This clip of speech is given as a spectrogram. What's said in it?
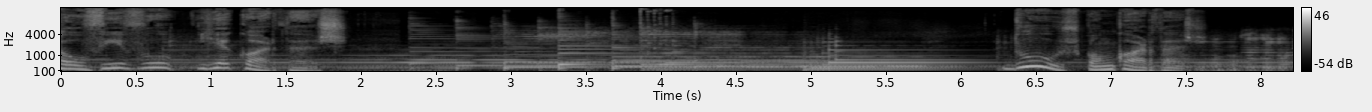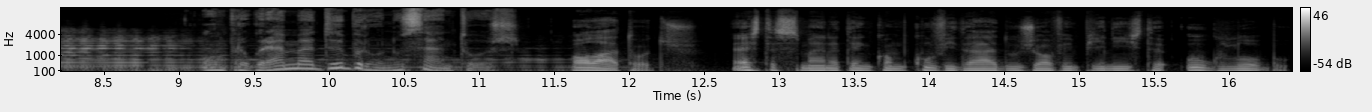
Ao vivo e a cordas. Duos com cordas. Um programa de Bruno Santos. Olá a todos. Esta semana tenho como convidado o jovem pianista Hugo Lobo.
